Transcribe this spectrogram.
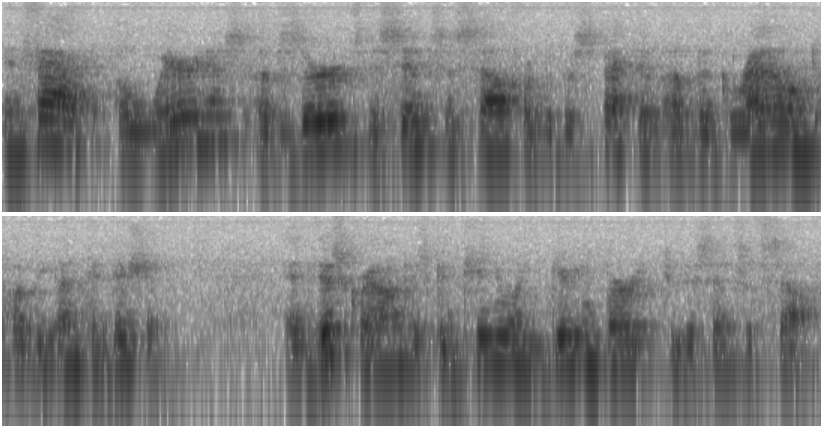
In fact, awareness observes the sense of self from the perspective of the ground of the unconditioned. And this ground is continually giving birth to the sense of self.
